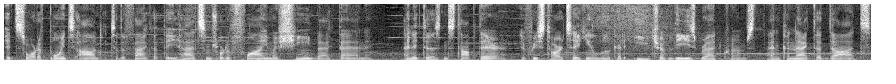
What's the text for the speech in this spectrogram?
it sort of points out to the fact that they had some sort of flying machine back then. And it doesn't stop there. If we start taking a look at each of these breadcrumbs and connect the dots,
